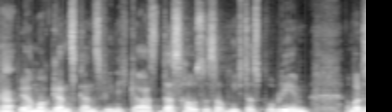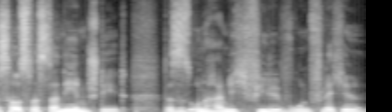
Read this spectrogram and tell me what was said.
Ja. Wir haben auch ganz, ganz wenig Gas. Das Haus ist auch nicht das Problem. Aber das Haus, was daneben steht, das ist unheimlich viel Wohnfläche.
